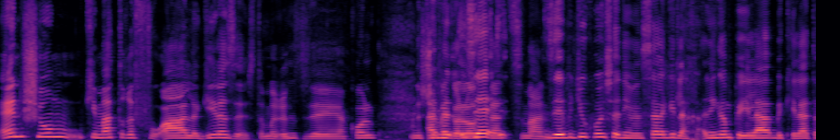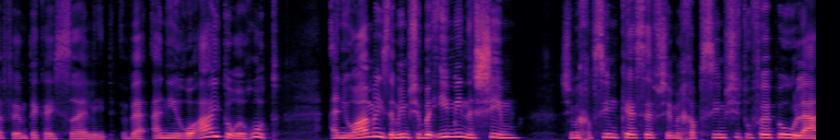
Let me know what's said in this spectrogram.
אין שום כמעט רפואה לגיל הזה, זאת אומרת, זה הכל נשים מגלות זה, בעצמן. זה בדיוק מה שאני מנסה להגיד לך. אני גם פעילה בקהילת הפמטק הישראלית, ואני רואה התעוררות. אני רואה מיזמים שבאים מנשים, שמחפשים כסף, שמחפשים שיתופי פעולה,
